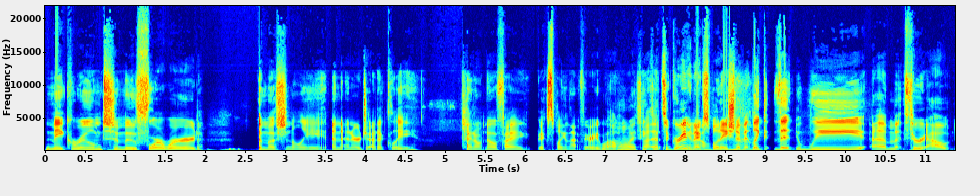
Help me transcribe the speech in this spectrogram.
make room to move forward emotionally and energetically. I don't know if I explained that very well. Oh, I think but, that's a great you know. explanation of it. Like that we um throughout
